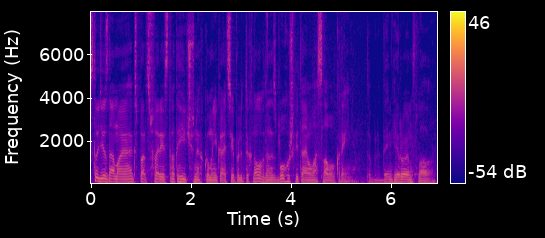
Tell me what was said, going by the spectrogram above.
студії з нами експерт в сфері стратегічних комунікацій, політтехнолог Денис Богуш. Вітаємо вас. Слава Україні. Добрий день, героям слава.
